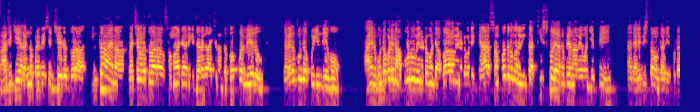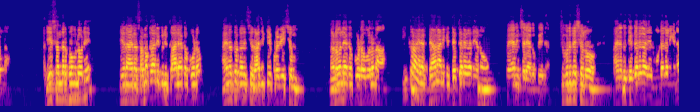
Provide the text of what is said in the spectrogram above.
రాజకీయ రంగ ప్రవేశం చేయడం ద్వారా ఇంకా ఆయన రచనల ద్వారా సమాజానికి జరగాల్సినంత గొప్ప మేలు జరగకుండా పోయిందేమో. ఆయన ఉండబడిన అపూర్వమైనటువంటి అపారమైనటువంటి జ్ఞాన సంపదను మనం ఇంకా తీసుకోలేకపోయినామేమో అని చెప్పి నాకు అనిపిస్తూ ఉంటుంది ఎప్పుడన్నా. అదే సందర్భంలోనే నేను ఆయన సమకాలికుని కాలేకపోవడం ఆయనతో కలిసి రాజకీయ ప్రవేశం నడవలేకపోవడం వలన ఇంకా ఆయన జ్ఞానానికి దగ్గరగా నేను ప్రయాణించలేకపోయినా. చివరి దశలో ఆయనకు దగ్గరగా నేను ఉండగలిగిన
